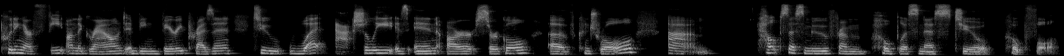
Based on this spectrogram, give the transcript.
putting our feet on the ground and being very present to what actually is in our circle of control um, helps us move from hopelessness to hopeful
